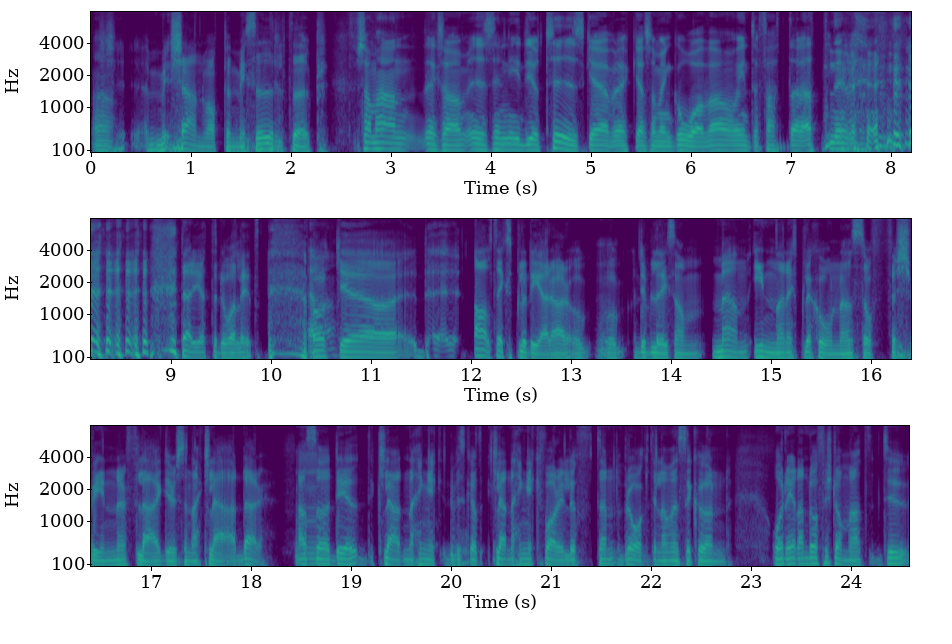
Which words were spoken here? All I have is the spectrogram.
kärnvapenmissil typ. Som han liksom, i sin idioti ska överräcka som en gåva och inte fattar att nu... det här är jättedåligt. Och eh, allt exploderar och, och det blir liksom, men innan explosionen så försvinner Flagg ur sina kläder. Alltså det, kläderna, hänger, det kläderna hänger kvar i luften bråkdelen av en sekund. Och redan då förstår man att du,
